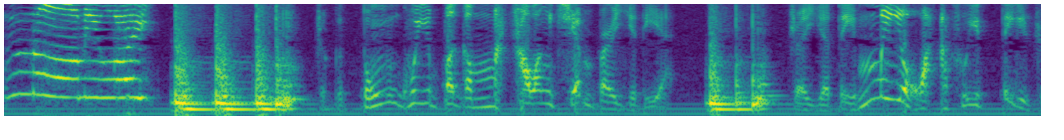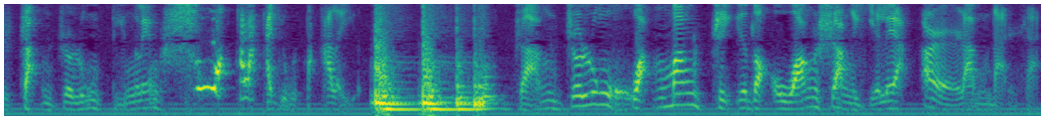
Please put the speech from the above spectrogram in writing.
拿命来！”这个董奎把个马往前边一点，这一对梅花锤对着张志龙顶梁唰啦就打来了。张志龙慌忙追刀往上一亮，二郎南山，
